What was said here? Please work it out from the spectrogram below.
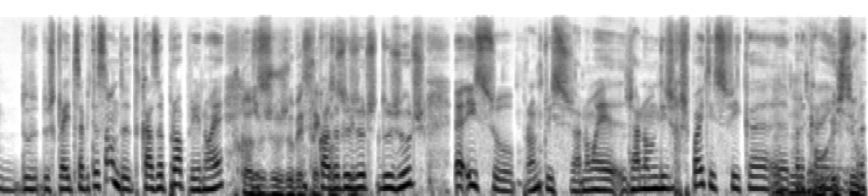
do- dos créditos de habitação, de, de casa própria, não é? Por causa dos juros do BCE Por causa que dos juros, dos juros. Ah, isso, pronto, isso já não, é, já não me diz respeito, isso fica ah, para Então, quem. isto o quem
